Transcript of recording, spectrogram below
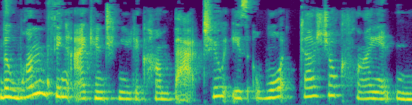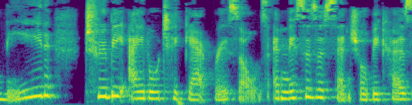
The one thing I continue to come back to is what does your client need to be able to get results? And this is essential because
